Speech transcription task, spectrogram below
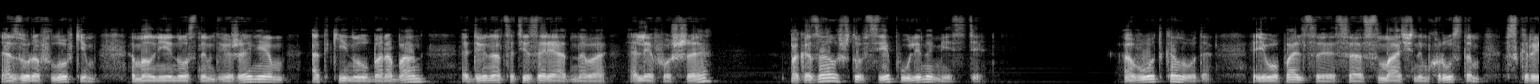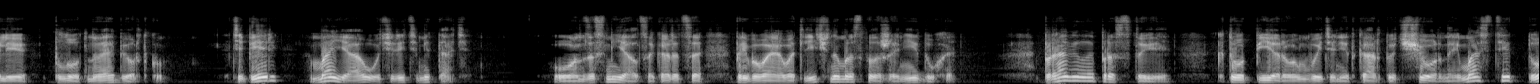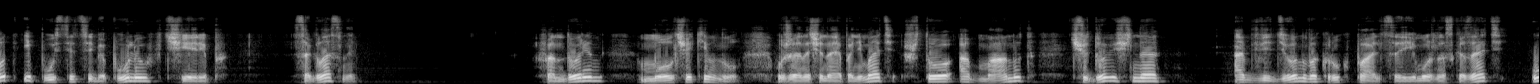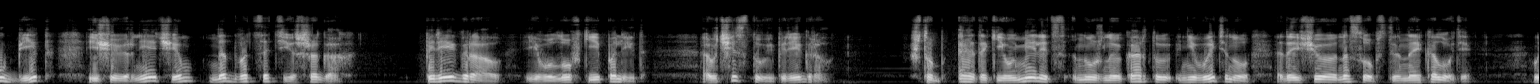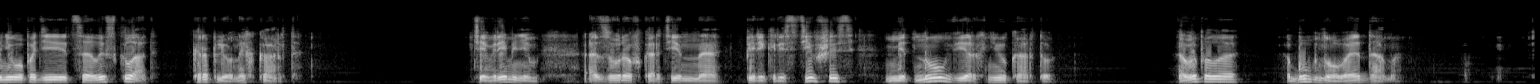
Азуров ловким, молниеносным движением откинул барабан двенадцатизарядного Лефоше, показал, что все пули на месте – а вот колода. Его пальцы со смачным хрустом вскрыли плотную обертку. Теперь моя очередь метать. Он засмеялся, кажется, пребывая в отличном расположении духа. Правила простые. Кто первым вытянет карту черной масти, тот и пустит себе пулю в череп. Согласны? Фандорин молча кивнул, уже начиная понимать, что обманут, чудовищно обведен вокруг пальца и, можно сказать, убит еще вернее, чем на двадцати шагах. Переиграл его ловкий Ипполит, вчистую переиграл. Чтоб этакий умелец нужную карту не вытянул, да еще на собственной колоде. У него, поди, целый склад крапленых карт. Тем временем Азуров, картинно перекрестившись, метнул верхнюю карту. Выпала бубновая дама.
